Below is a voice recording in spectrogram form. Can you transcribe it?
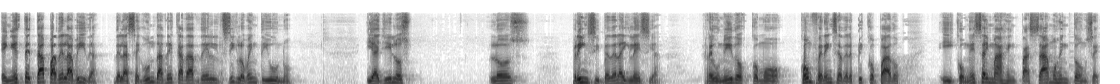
en esta etapa de la vida, de la segunda década del siglo XXI, y allí los, los príncipes de la iglesia, reunidos como conferencia del episcopado, y con esa imagen pasamos entonces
